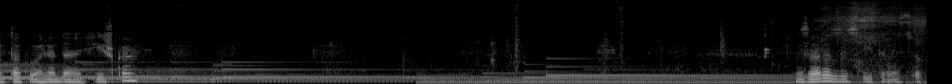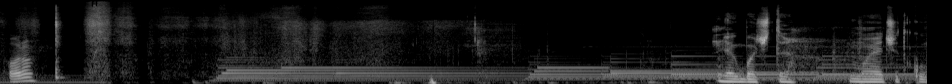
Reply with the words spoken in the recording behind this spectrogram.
Отак виглядає фішка. Зараз засвітимо. Це фара. Як бачите, має чітку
